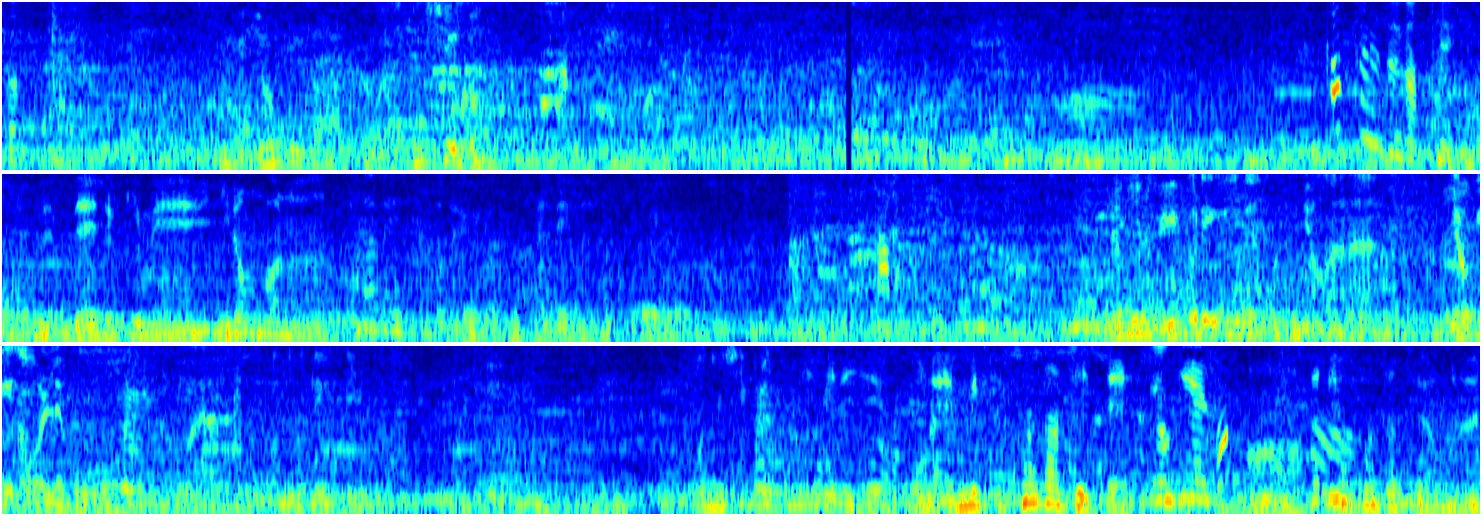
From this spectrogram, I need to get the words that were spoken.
있어. 그러니까 여기가 그거야 백실동 와 스타필드 같아. 근데 내 느낌에 이런 거는 파라다이스보다 여기가 더 잘 돼 있는 느낌이야 스타벅스. 여기는 위그리글에서 운영하는 여기가 원래 뭐 11월 30일이지 오늘 엠믹스 콘서트 있대 여기에서? 어 최초 콘서트야 오늘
